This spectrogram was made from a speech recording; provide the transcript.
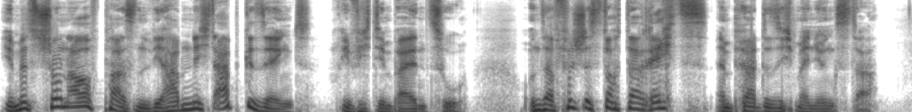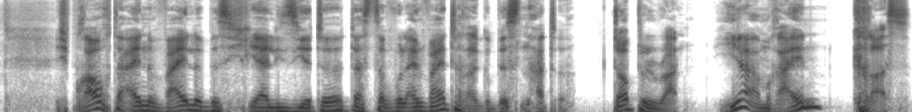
Ihr müsst schon aufpassen, wir haben nicht abgesenkt, rief ich den beiden zu. Unser Fisch ist doch da rechts, empörte sich mein Jüngster. Ich brauchte eine Weile, bis ich realisierte, dass da wohl ein weiterer gebissen hatte. Doppelrun. Hier am Rhein? Krass.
